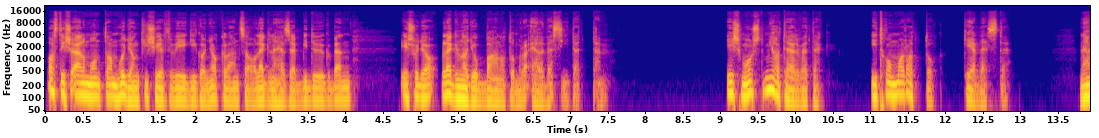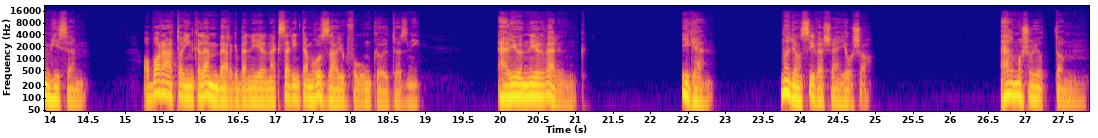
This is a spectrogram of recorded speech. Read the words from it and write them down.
Azt is elmondtam, hogyan kísért végig a nyaklánca a legnehezebb időkben, és hogy a legnagyobb bánatomra elveszítettem. És most mi a tervetek? Itthon maradtok? kérdezte. Nem hiszem. A barátaink Lembergben élnek, szerintem hozzájuk fogunk költözni. Eljönnél velünk? Igen. Nagyon szívesen, Josa. Elmosolyodtam,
